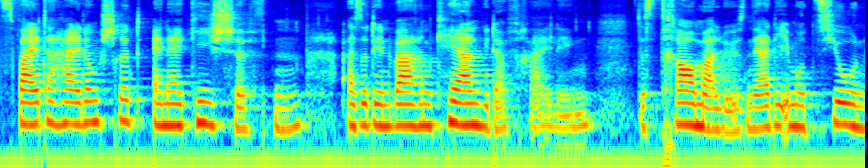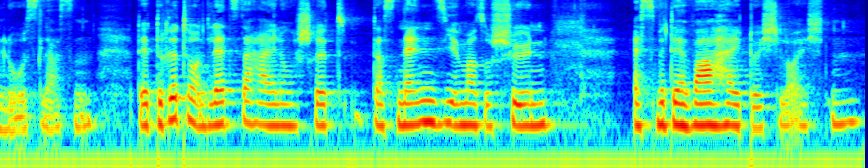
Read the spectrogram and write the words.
Zweiter Heilungsschritt, Energie shiften, also den wahren Kern wieder freilegen, das Trauma lösen, ja, die Emotionen loslassen. Der dritte und letzte Heilungsschritt, das nennen sie immer so schön, es mit der Wahrheit durchleuchten.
